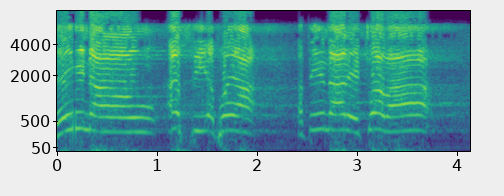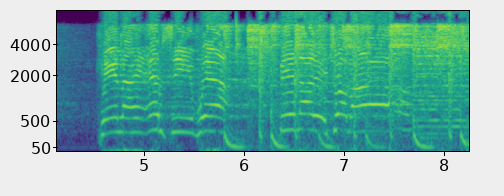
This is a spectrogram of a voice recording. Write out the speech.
ဒိန်းနောင် FC အဖွဲ့ကအသင်းသားတွေကြွပါခင်လိုင် FC အဖွဲ့ကသင်းသားတွေကြွပါ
